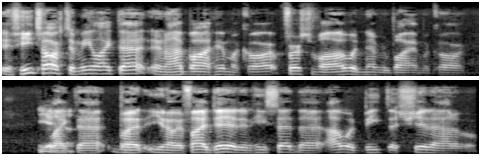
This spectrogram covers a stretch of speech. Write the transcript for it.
if he talked to me like that and i bought him a car first of all i would never buy him a car yeah. like that. But you know, if I did and he said that, I would beat the shit out of him.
